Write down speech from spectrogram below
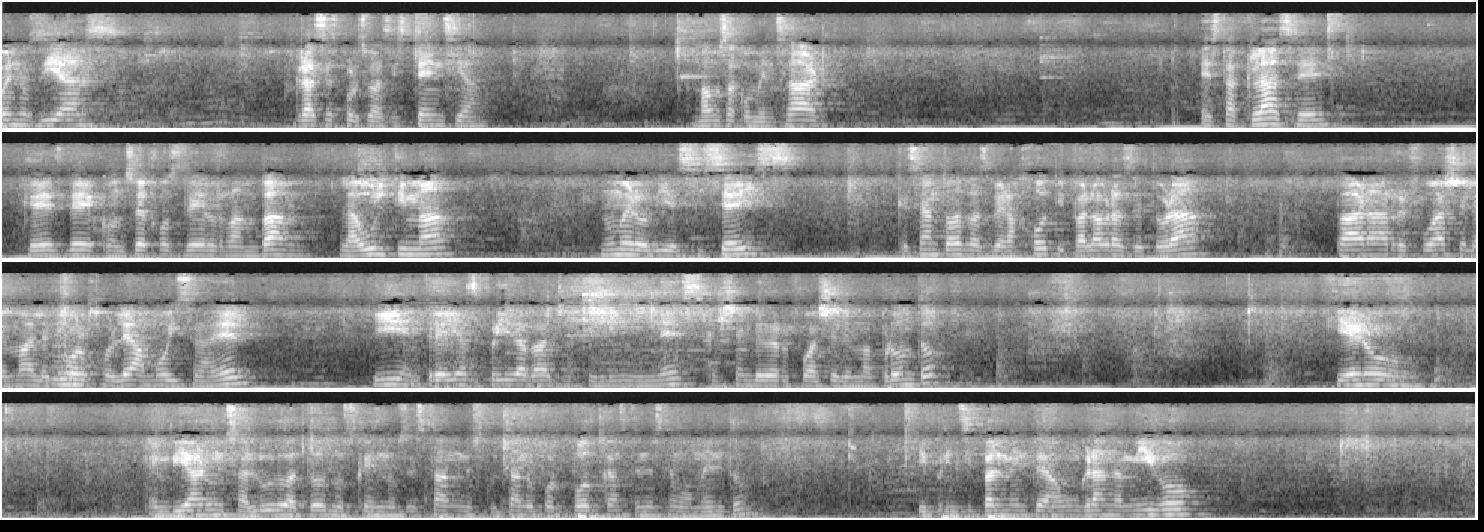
buenos días. Gracias por su asistencia. Vamos a comenzar esta clase que es de consejos del Rambam, la última, número 16, que sean todas las verajot y palabras de Torah para refuar Shelema Lekol Jole Amo Israel y entre ellas Frida Bach Jacqueline Inés, que Hashem le dé refuah Shelema pronto. Quiero enviar un saludo a todos los que nos están escuchando por podcast en este momento. Y principalmente a un gran amigo,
